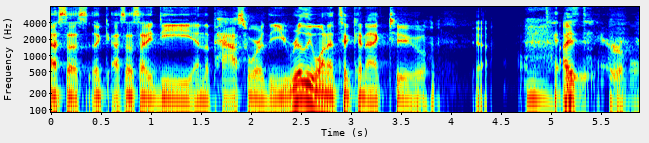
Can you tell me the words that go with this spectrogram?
SS like SSID and the password that you really want it to connect to. yeah. It's I, terrible.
